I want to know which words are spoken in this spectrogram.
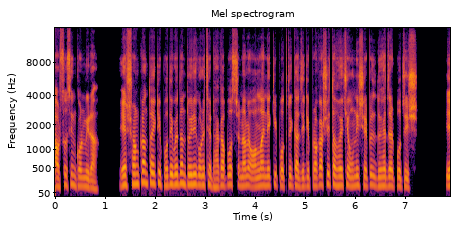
আউটসোর্সিং কর্মীরা। এর সংক্রান্ত একটি প্রতিবেদন তৈরি করেছে ঢাকা পোস্ট নামে অনলাইন একটি পত্রিকা যেটি প্রকাশিত হয়েছে উনিশ এপ্রিল দুই হাজার পঁচিশ। এ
